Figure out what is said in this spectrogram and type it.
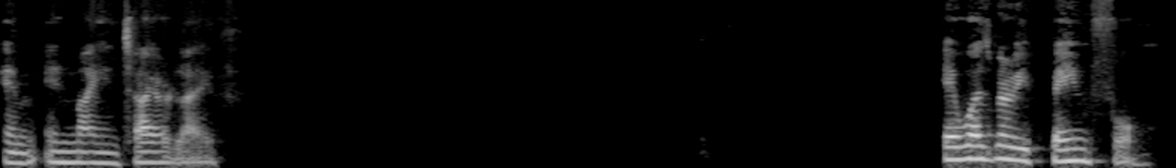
in, in my entire life. It was very painful,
